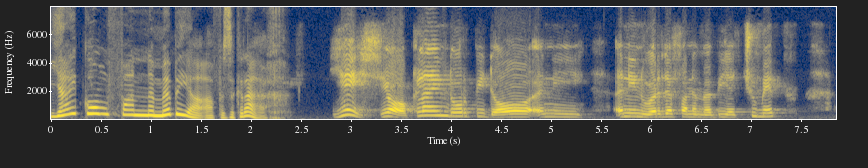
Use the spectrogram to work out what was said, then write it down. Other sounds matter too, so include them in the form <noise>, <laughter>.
Jy kom van Namibia af, is ek reg? Yes, ja, klein dorpie daar in die in die noorde van Namibië, Chumep.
